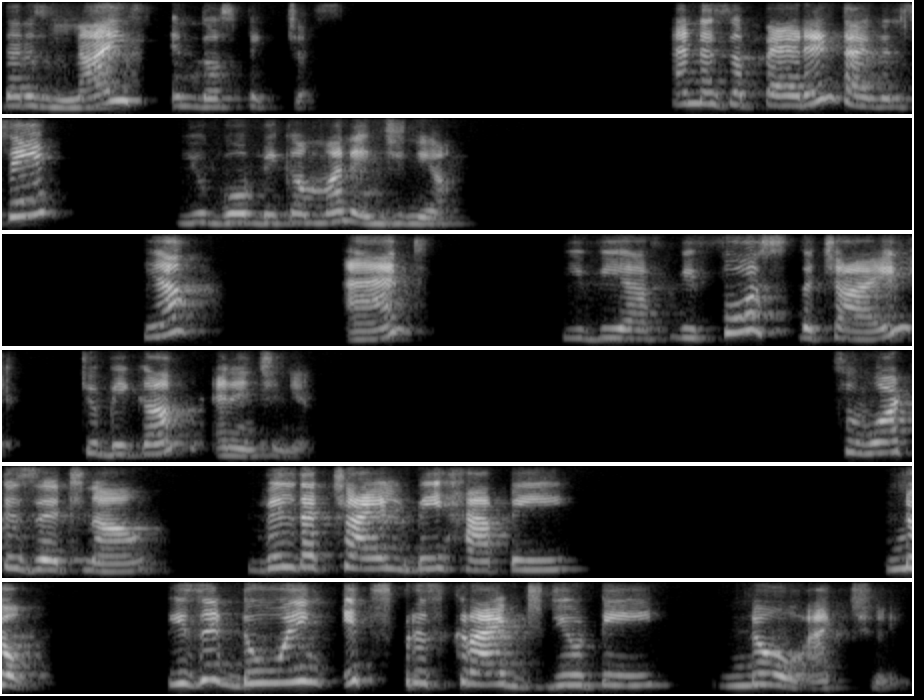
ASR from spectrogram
there is life in those pictures. And as a parent, I will say, you go become one engineer. Yeah. And we, have, we force the child to become an engineer. So what is it now? Will the child be happy? No. Is it doing its prescribed duty? No, actually.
